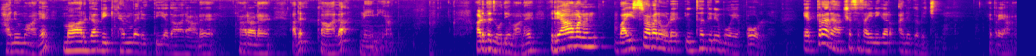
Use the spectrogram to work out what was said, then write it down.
ഹനുമാന് മാർഗവിഘ്നം വരുത്തിയതാരാണ്? ആരാണ്? അത് കാലനേമിയാണ് അടുത്ത ചോദ്യമാണ് രാവണൻ വൈശ്രവനോട് യുദ്ധത്തിന് പോയപ്പോൾ എത്ര രാക്ഷസ സൈനികർ അനുഗമിച്ചു? എത്രയാണ്?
